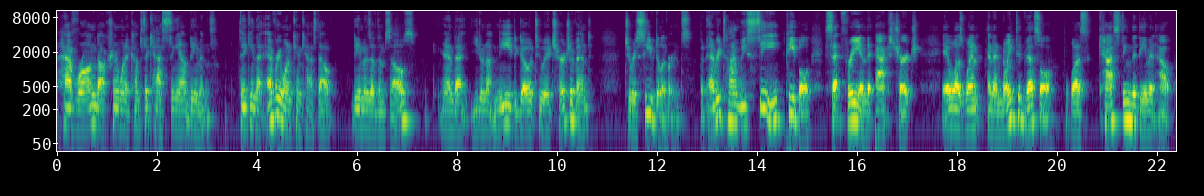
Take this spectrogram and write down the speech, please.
have wrong doctrine when it comes to casting out demons, thinking that everyone can cast out demons of themselves and that you do not need to go to a church event to receive deliverance. But every time we see people set free in the Acts church, it was when an anointed vessel was casting the demon out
